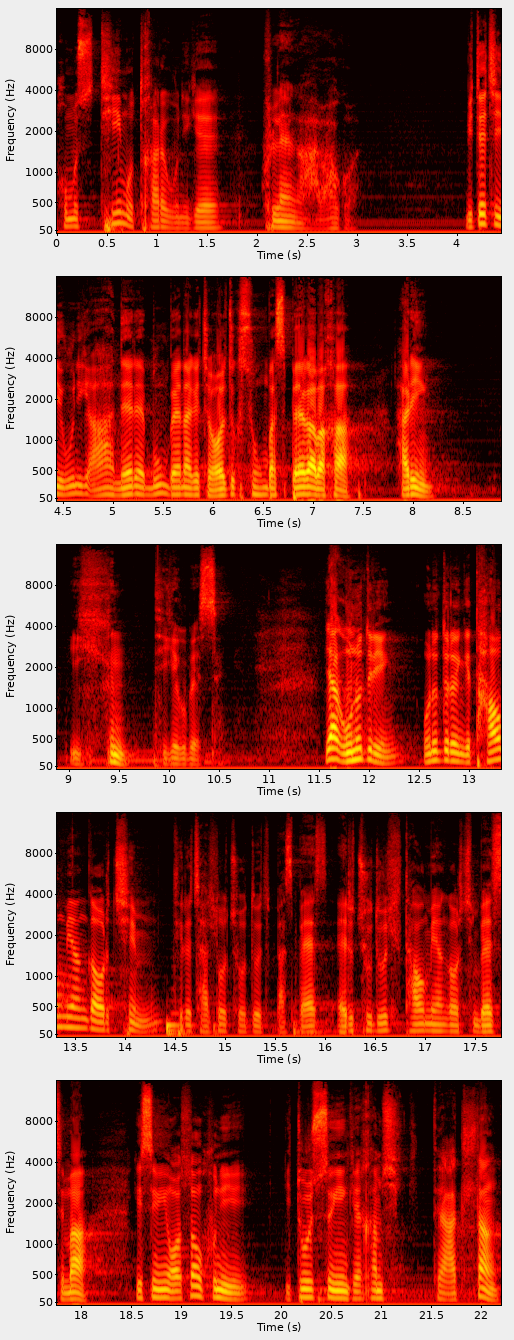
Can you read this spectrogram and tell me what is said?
호무스 티모트하르 운이게 훌랭 아와고 Ерөн сакрамент ч тий үлдсэн 12-оос хасч гэсэн чинь бурхан хүмүүст Есүсээр дамжуулаад түүний гараасыг илсэн хуайлцах хуайлцлал үүнийгээ иймэрхүү хэмжээгээр дүүрсэн байна. Та нараа үнэхээр хуайлцахаар хүсэхэд ингэхэд 12-оос хасанд дүүрэн энэ хэмжээгээр үлдэн шүү гэдгийг бидэнд үжүүлсэн мөн харин хүмүүс тийм утгаараа үнийг хүлээн аваагүй. Мэдээч үнийг аа нэрэ мөн байна гэж ойлгосон хүн бас байгаа баха. Харин ихэн тгээгүй байсан. Яг өнөөдрийн өнөөдөр ингээ 5000 орчим тэр залуучуудад бас байс эрчүүд л 5000 орчим байсан юм а. гэсэн олон хүний идүүлсэн ингээ хамшигтэй адлан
